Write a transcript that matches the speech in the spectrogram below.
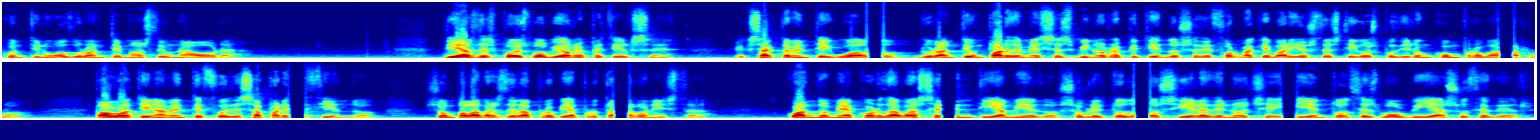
continuó durante más de una hora. Días después volvió a repetirse, exactamente igual. Durante un par de meses vino repitiéndose de forma que varios testigos pudieron comprobarlo. Paulatinamente fue desapareciendo. Son palabras de la propia protagonista. Cuando me acordaba sentía miedo, sobre todo si era de noche y entonces volvía a suceder.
